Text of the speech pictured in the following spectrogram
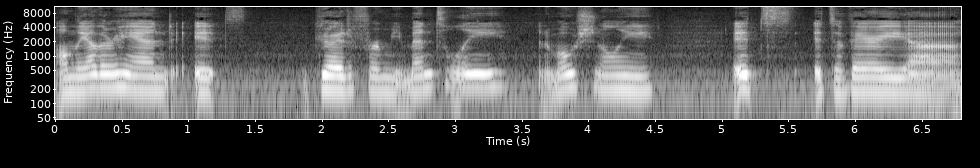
On the other hand, it's good for me mentally and emotionally. It's it's a very uh,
